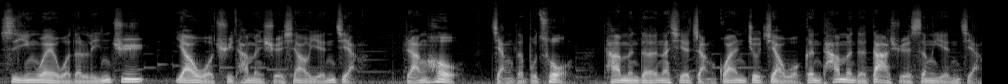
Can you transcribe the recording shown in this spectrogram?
是因为我的邻居邀我去他们学校演讲，然后讲得不错，他们的那些长官就叫我跟他们的大学生演讲，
